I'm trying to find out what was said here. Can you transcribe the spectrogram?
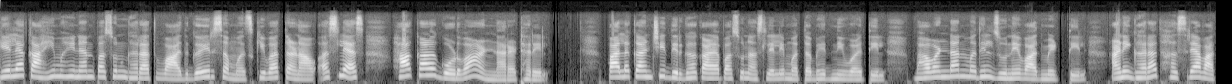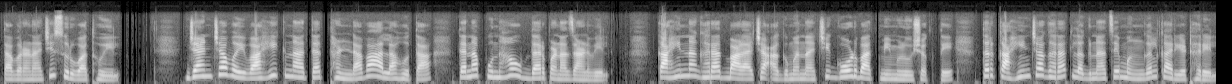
गेल्या काही महिन्यांपासून घरात वाद गैरसमज किंवा तणाव असल्यास हा काळ गोडवा आणणारा ठरेल. पालकांची दीर्घकाळापासून असलेले मतभेद निवळतील भावंडांमधील जुने वाद मिटतील आणि घरात हसऱ्या वातावरणाची सुरुवात होईल. ज्यांच्या वैवाहिक नात्यात थंडावा आला होता त्यांना पुन्हा उबदारपणा जाणवेल. काहींना घरात बाळाच्या आगमनाची गोड बातमी मिळू शकते तर काहींच्या घरात लग्नाचे मंगल कार्य ठरेल.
